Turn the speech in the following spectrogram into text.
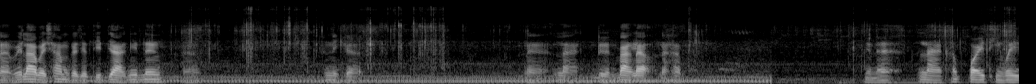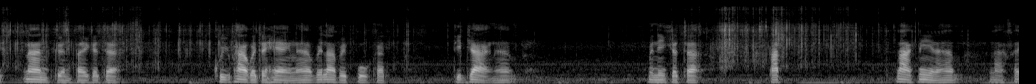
นะเวลาไปช่ำก็จะติดยากนิดนึงนะครับ อันนี้ก็นะลากเดือนบ้างแล้วนะครับ นี่นะลากเขาปล่อยทิ้งไว้นานเกินไปก็จะคุยภาพก็จะแห้งนะครับ เวลาไปปลูกก็ติดยากนะครับมันนี่ก็จะตัดรากนี่นะครับรากไส้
